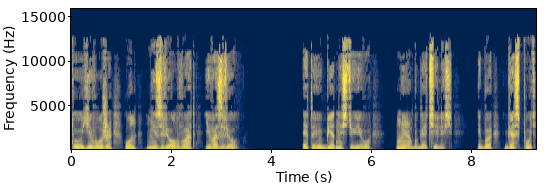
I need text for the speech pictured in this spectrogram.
то его же он не звел в ад и возвел – Этой бедностью его мы обогатились, ибо Господь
